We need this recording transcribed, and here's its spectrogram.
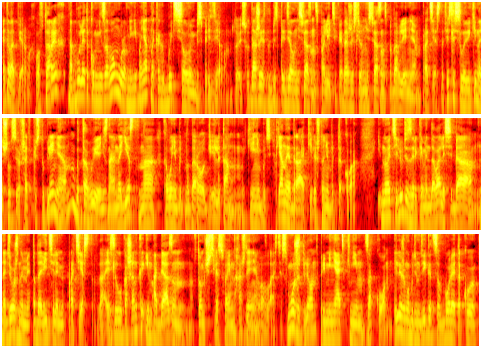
Это во-первых. Во-вторых, на более таком низовом уровне непонятно, как быть силовым беспределом. То есть вот даже если этот беспредел не связан с политикой, даже если он не связан с подавлением протестов, если силовики начнут совершать преступления, ну, бытовые, я не знаю, наезд на кого-нибудь на дороге или там какие-нибудь пьяные драки или что-нибудь такое. Но эти люди зарекомендовали себя надежными подавителями протестов. Да? Если Лукашенко им обязан, в том числе своим нахождением во власти. Сможет ли он применять к ним закон? Или же мы будем двигаться в более такую,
